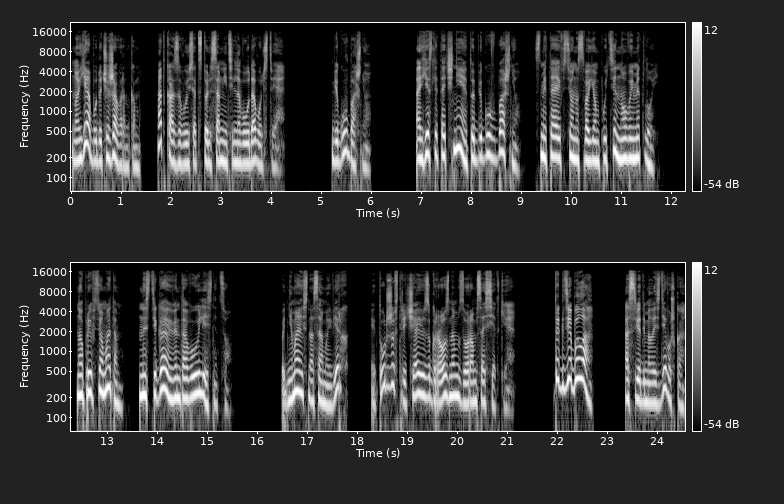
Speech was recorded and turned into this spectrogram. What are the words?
Но я, будучи жаворонком, отказываюсь от столь сомнительного удовольствия. Бегу в башню. А если точнее, то бегу в башню, сметая все на своем пути новой метлой. Но при всем этом настигаю винтовую лестницу. Поднимаюсь на самый верх и тут же встречаюсь с грозным взором соседки. «Ты где была?» — осведомилась девушка,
